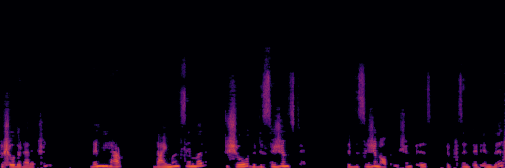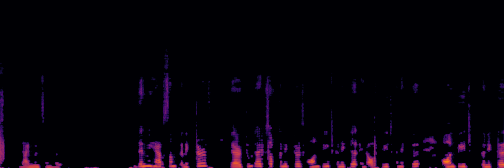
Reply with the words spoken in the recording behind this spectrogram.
to show the direction. Then we have diamond symbol to show the decision step. The decision operation is represented in this diamond symbol. Then we have some connectors. There are two types of connectors, on-page connector and off-page connector. On-page connector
